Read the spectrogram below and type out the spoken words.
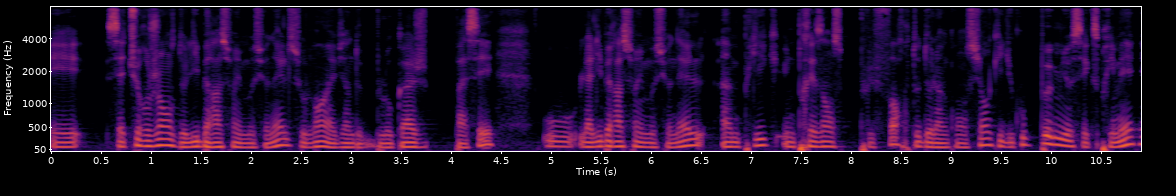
Et cette urgence de libération émotionnelle, souvent, elle vient de blocages passés où la libération émotionnelle implique une présence plus forte de l'inconscient qui du coup peut mieux s'exprimer,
